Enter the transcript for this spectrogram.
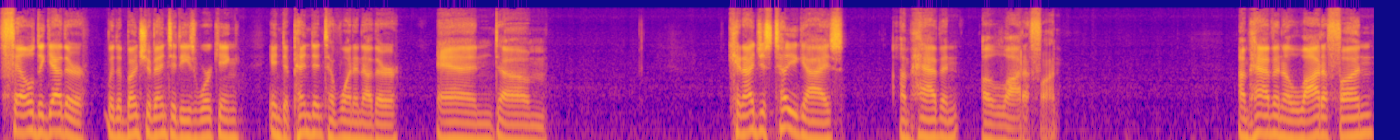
fell together with a bunch of entities working independent of one another. And um, can I just tell you guys, I'm having a lot of fun. I'm having a lot of fun.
